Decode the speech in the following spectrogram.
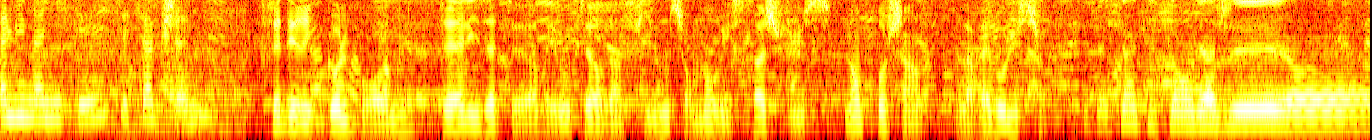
à l'humanité. C'est ça que j'aime. Frédéric Goldbraun, réalisateur et auteur d'un film sur Maurice Rachfus, l'an prochain, La Révolution. C'est quelqu'un qui s'est engagé, euh,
